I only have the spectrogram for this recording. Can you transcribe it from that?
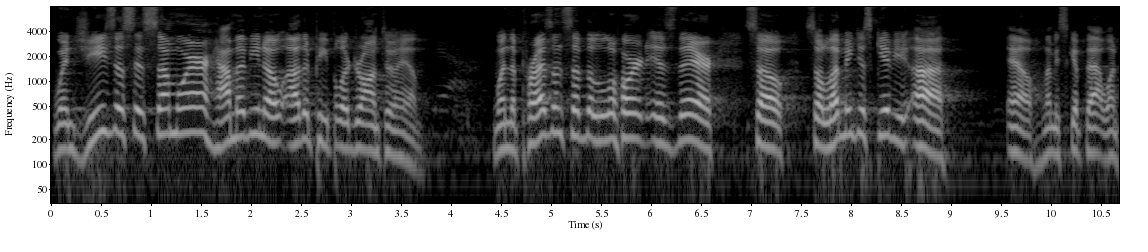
when Jesus is somewhere, how many of you know other people are drawn to him? When the presence of the Lord is there. So, so let me just give you, uh, oh, let me skip that one.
